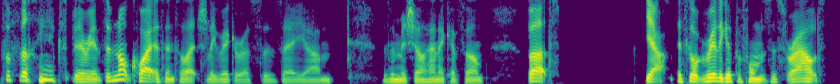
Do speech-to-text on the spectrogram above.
fulfilling experience, if not quite as intellectually rigorous as a um as a Michael Haneke film. But yeah, it's got really good performances throughout.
